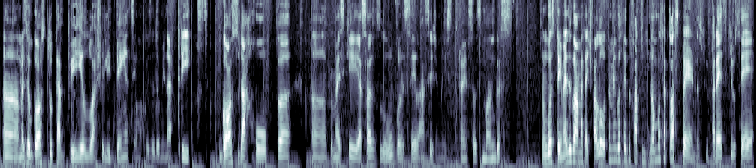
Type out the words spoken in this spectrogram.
Uh, mas eu gosto do cabelo, acho ele bem assim, uma coisa dominatrix. Gosto da roupa. Uh, por mais que essas luvas, sei lá, sejam meio estranhas, essas mangas. Não gostei, mas igual a Matete falou, também gostei do fato de não mostrar tuas pernas. Porque parece que você é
